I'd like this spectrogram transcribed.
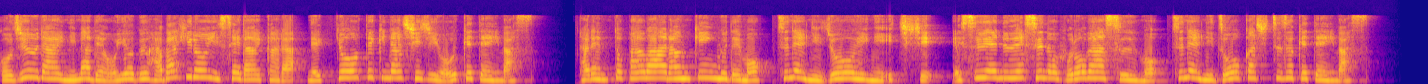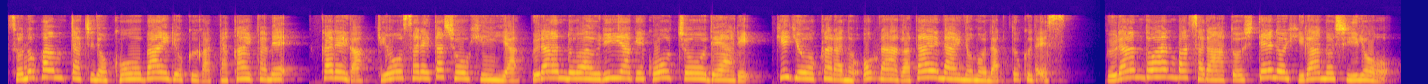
50代にまで及ぶ幅広い世代から熱狂的な支持を受けています。タレントパワーランキングでも常に上位に位置し、SNS のフォロワー数も常に増加し続けています。そのファンたちの購買力が高いため、彼が起用された商品やブランドは売上好調であり、企業からのオファーが絶えないのも納得です。ブランドアンバサダーとしての平野仕様。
